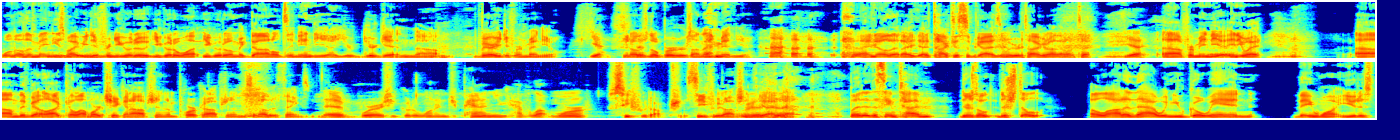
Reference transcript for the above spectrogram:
Well, no, the menus might be different. You go to you go to one, you go to a McDonald's in India, you're you're getting um, very different menu. Yes. You know, there's no burgers on that menu. I know that. I, I talked to some guys and we were talking about that one time yeah. uh, from India. Anyway, um, they've got a lot, a lot more chicken options and pork options and other things, Uh, whereas you go to one in Japan, you have a lot more seafood options. seafood options. Yeah, yeah. But at the same time, there's a there's still a lot of that. When you go in, they want you to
